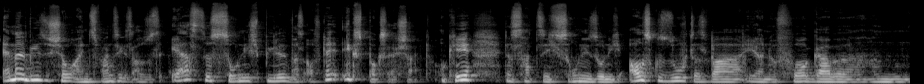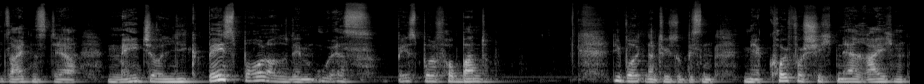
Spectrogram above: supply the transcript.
MLB The Show 21 ist also das erste Sony-Spiel, was auf der Xbox erscheint. Okay, das hat sich Sony so nicht ausgesucht, das war eher eine Vorgabe seitens der Major League Baseball, also dem US-Baseball-Verband. Die wollten natürlich so ein bisschen mehr Käuferschichten erreichen.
